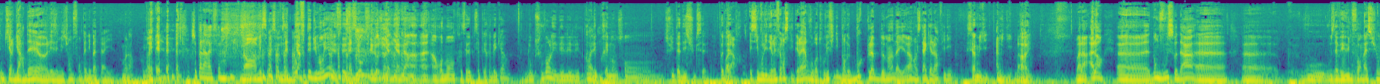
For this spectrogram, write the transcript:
Ou qui regardaient euh, les émissions de Fontaine et Bataille. Voilà. Ouais. J'ai pas la ref. non, mais c'est parce que vous êtes Daphné du Maurier, il y, y avait un, un- un roman très célèbre qui s'appelait Rebecca. Donc souvent les, les, les, les- Ouais. les prénoms sont suite à des succès. Peut-être. Voilà. Et si vous voulez des références littéraires, vous retrouvez Philippe dans le Book Club demain d'ailleurs. C'était à quelle heure, Philippe? C'est à midi. À midi. Bah, Pareil. Voilà. Alors, euh, donc vous, Soda, euh, euh, vous, vous avez eu une formation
